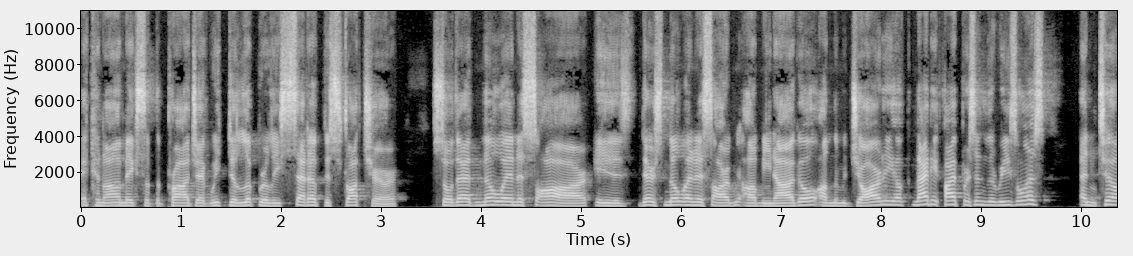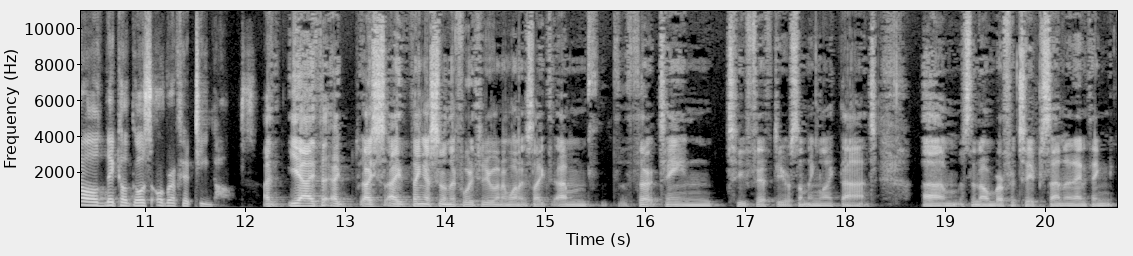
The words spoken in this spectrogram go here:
economics of the project, we deliberately set up the structure so that no NSR is there's no NSR on Minago on the majority of 95% of the resource until nickel goes over $15. I, yeah, I, th- I, I, I, think I saw in the 43101, it's like um, 13,250 or something like that. Um, it's the number for 2%, and anything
